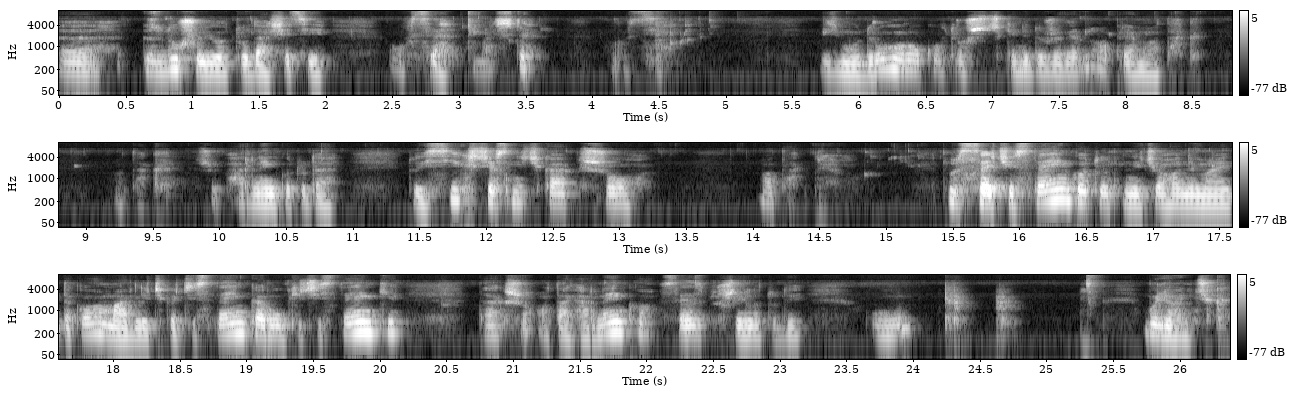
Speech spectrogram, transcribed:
е, здушую туди ще ці все. Бачите? Ось. Візьму другу руку, трошечки не дуже видно, а прямо отак. Отак щоб гарненько туди той сік з чесничка пішов. Отак прямо. Тут все чистенько, тут нічого немає такого. Марлічка чистенька, руки чистенькі. Так що отак гарненько все здушила туди у бульончик.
